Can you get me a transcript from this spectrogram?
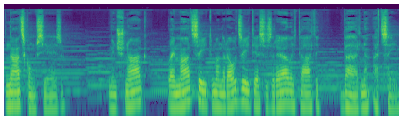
Nāc, Kungs, Jēzu! Viņš nāk, lai mācītu man raudzīties uz realitāti bērna acīm.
